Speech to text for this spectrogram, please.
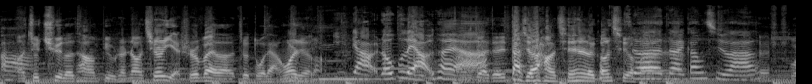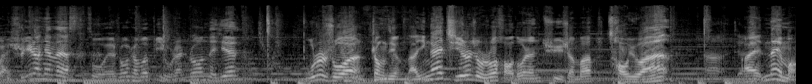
啊，就去了趟避暑山庄，其实也是为了就躲凉快去了。一点儿都不凉快呀！对对，大雪好像前日子刚去对完。对对，刚去完。对对，实际上现在所谓说什么避暑山庄那些，不是说正经的，应该其实就是说好多人去什么草原，嗯，对哎，内蒙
